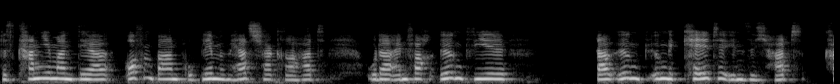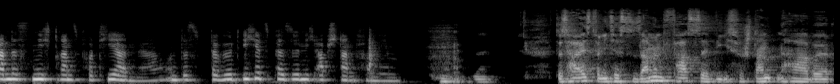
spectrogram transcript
das kann jemand, der offenbar ein Problem im Herzchakra hat oder einfach irgendwie da irgend, irgendeine Kälte in sich hat, kann das nicht transportieren. Ja? Und das, da würde ich jetzt persönlich Abstand von nehmen. Das heißt, wenn ich das zusammenfasse, wie ich es verstanden habe,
